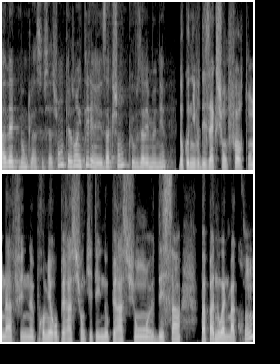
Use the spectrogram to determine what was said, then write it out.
Avec donc l'association, quelles ont été les actions que vous avez menées? Donc, au niveau des actions fortes, on a fait une première opération qui était une opération euh, dessin Papa Noël Macron.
